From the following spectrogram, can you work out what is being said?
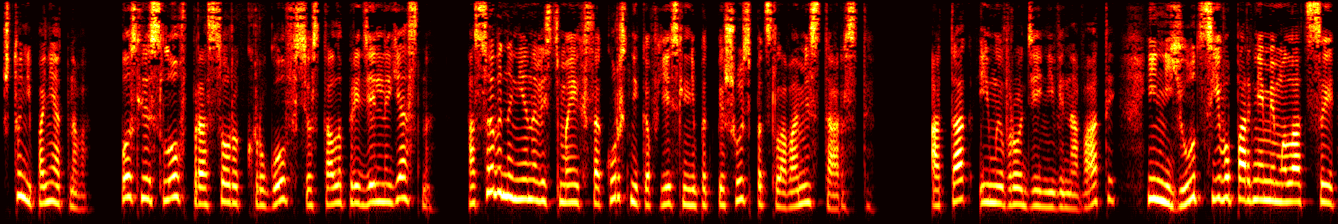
Что непонятного? После слов про сорок кругов все стало предельно ясно. Особенно ненависть моих сокурсников, если не подпишусь под словами старосты. А так и мы вроде и не виноваты, и Ньют с его парнями молодцы,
